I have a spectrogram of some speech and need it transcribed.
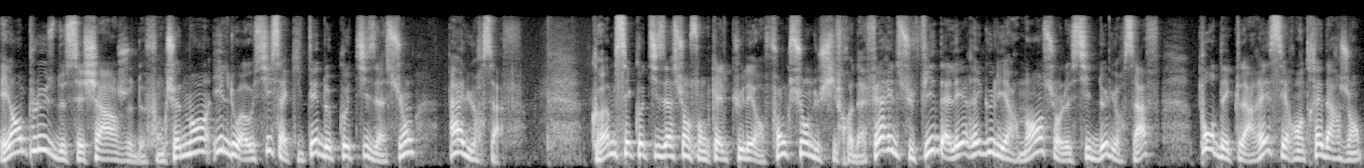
Et en plus de ses charges de fonctionnement, il doit aussi s'acquitter de cotisations à l'URSSAF. Comme ces cotisations sont calculées en fonction du chiffre d'affaires, il suffit d'aller régulièrement sur le site de l'URSSAF pour déclarer ses rentrées d'argent.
